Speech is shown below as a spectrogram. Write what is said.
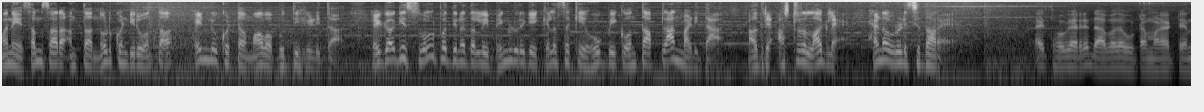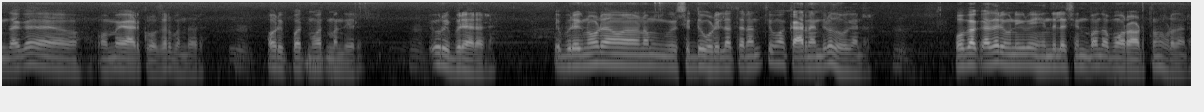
ಮನೆ ಸಂಸಾರ ಅಂತ ನೋಡ್ಕೊಂಡಿರುವಂತ ಹೆಣ್ಣು ಕೊಟ್ಟ ಮಾವ ಬುದ್ಧಿ ಹೇಳಿದ್ದ. ಹೀಗಾಗಿ ಸ್ವಲ್ಪ ದಿನದಲ್ಲಿ ಬೆಂಗಳೂರಿಗೆ ಕೆಲಸಕ್ಕೆ ಹೋಗಬೇಕು ಅಂತ ಪ್ಲಾನ್ ಮಾಡಿದ್ದ. ಆದ್ರೆ ಅಷ್ಟರಲ್ಲಾಗಲೇ ಹೆಣ ಉರುಳಿಸಿದ್ದಾರೆ. ಆಯ್ತು ಹೋಗ್ಯಾರ ರೀ ದಾಬಾದಾಗ ಊಟ ಮಾಡೋ ಟೈಮ್ದಾಗ ಒಮ್ಮೆ ಎರಡು ಕ್ಲೋಸರ್ ಬಂದವ್ರು. ಅವ್ರು ಇಪ್ಪತ್ತು ಮೂವತ್ತು ಮಂದಿ ರೀ. ಇವ್ರು ಇಬ್ಬರು ಯಾರ ರೀ ಇಬ್ಬರಿಗೆ ನೋಡಿ ಅವ ನಮ್ಗೆ ಸಿದ್ದು ಹೊಡಿಲತ್ತಾರ ಅಂತ ಇವ ಕಾರ್ನಿಂದ ಇಳಿದು ಹೋಗ್ಯಾನ ರೀ ಹೋಗ್ಬೇಕಾದ್ರೆ ಇವ್ನಿಗೆ ಹಿಂದಲೆಸಿಂದ ಬಂದು ಒಬ್ಬ ರಾಡ್ತಂದು ಹೊಡೆದಾನ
